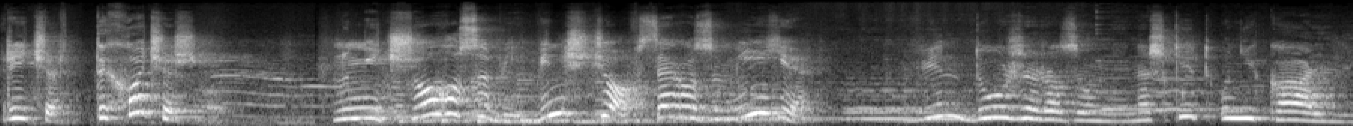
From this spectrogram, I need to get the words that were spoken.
Річард, ти хочеш? Ну нічого собі, він що, все розуміє? Він дуже розумний, наш кіт унікальний.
